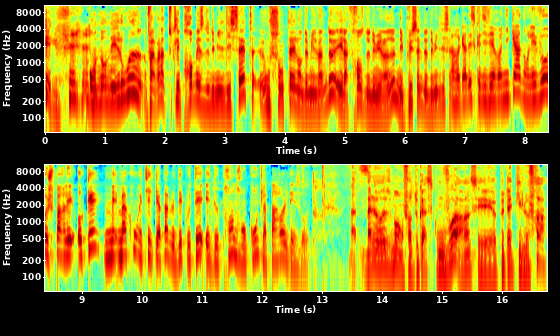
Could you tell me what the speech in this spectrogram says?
on en est loin. Enfin voilà, toutes les promesses de 2017, où sont-elles en 2022 Et la France de 2022 n'est plus celle de 2017. regardez ce que dit Véronica dans les Vosges. Parler, ok, mais Macron est-il capable d'écouter et de prendre en compte la parole des autres? Malheureusement, enfin en tout cas ce qu'on voit, hein, c'est euh, peut-être qu'il le fera.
